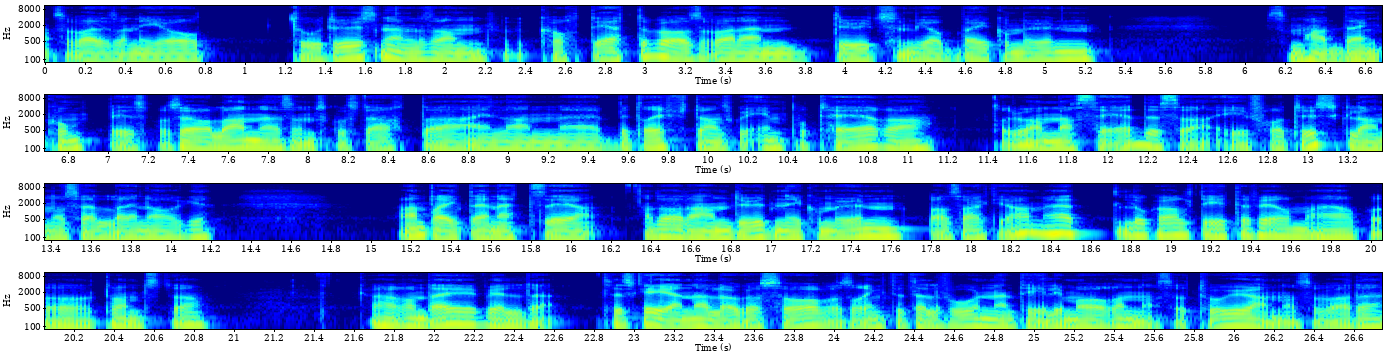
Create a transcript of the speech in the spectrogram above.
og så var det sånn i år 2000 eller sånn, kort tid etterpå, og så var det en dude som jobba i kommunen, som hadde en kompis på Sørlandet som skulle starte en eller annen eh, bedrift der han skulle importere tror det var Mercedeser fra Tyskland og selge i Norge. Han trengte ei nettside, og da hadde han duden i kommunen bare sagt ja, vi er et lokalt IT-firma her på Tonstad, hva hører om de vil det? Så husker jeg igjen jeg lå og sov, og så ringte telefonen en tidlig morgen, og så tok jeg den, og så var det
